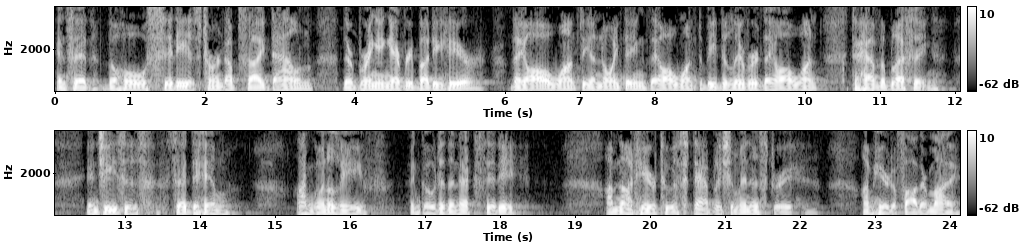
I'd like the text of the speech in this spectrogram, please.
and said, The whole city is turned upside down. They're bringing everybody here. They all want the anointing. They all want to be delivered. They all want to have the blessing. And Jesus said to him, I'm going to leave and go to the next city. I'm not here to establish a ministry. I'm here to father my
